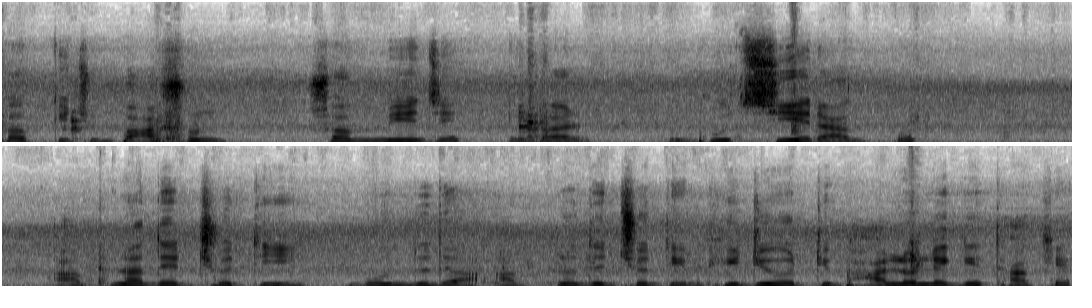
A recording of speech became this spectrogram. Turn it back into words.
সব কিছু বাসন সব মেজে এবার গুছিয়ে রাখব। আপনাদের যদি, বন্ধুরা, আপনাদের যদি ভিডিওটি ভালো লেগে থাকে,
